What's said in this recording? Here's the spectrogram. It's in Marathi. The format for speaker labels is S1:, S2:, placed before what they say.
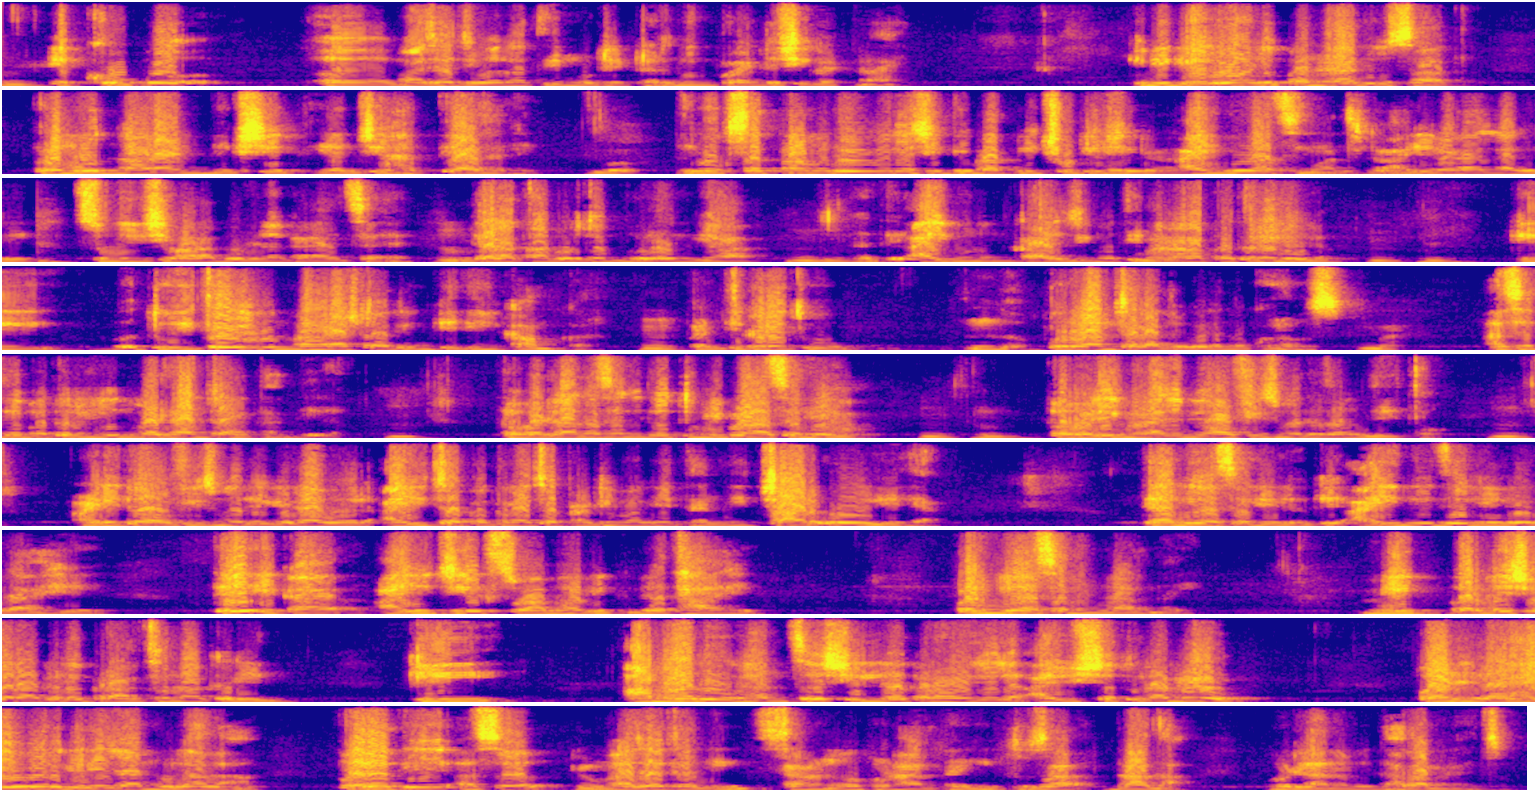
S1: एक खूप माझ्या जीवनातली मोठी टर्निंग पॉइंट अशी घटना आहे. की मी गेलो आणि पंधरा दिवसात प्रमोद नारायण दीक्षित यांची हत्या झाली. लोकसत्तामध्ये वगैरे अशी ती बातमी छोटीशी. आईनी वाचली. आई रडायला लागली. सुनील शिवाला बोलणं करायचंय. त्याला ताबडतोब बोलवून घ्या. आई म्हणून काळजी मग तिने मला पत्र लिहिलं. की तू इथे येऊन महाराष्ट्रात येऊन कितीही काम कर. पण तिकडे तू पूर्वांचलात वगैरे नको राहूस. असं ते पत्र लिहून वडिलांच्या हातात दिलं. तर वडिलांना सांगितलं तुम्ही पण असं लिहा. तर वडील म्हणाले मी ऑफिसमध्ये जाऊन लिहितो. आणि त्या ऑफिसमध्ये गेल्यावर आईच्या पत्राच्या पाठीमागे त्यांनी चार ओळी लिहिल्या. त्यांनी असं लिहिलं की आईने जे लिहिलेलं आहे ते एका आईची एक स्वाभाविक व्यथा आहे. पण मी असं म्हणणार नाही. मी परमेश्वराकडे प्रार्थना करीन की आम्हा दोघांचं शिल्लक राहिलेलं आयुष्य तुला मिळो पण लढाईवर गेलेल्या मुलाला परत ये असं माझ्याच्यानी सांगणं होणार नाही तुझा दादा. वडिलांना मी दादा म्हणायचो.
